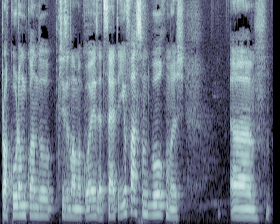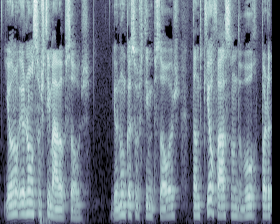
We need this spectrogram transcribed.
procuram-me quando precisam de alguma coisa, etc. E eu faço-me de burro, mas uh, eu, eu não subestimava pessoas. Eu nunca subestimo pessoas, tanto que eu faço-me de burro para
